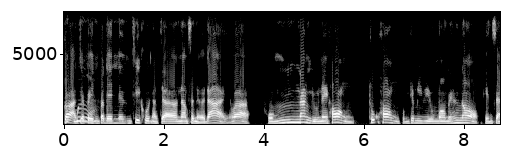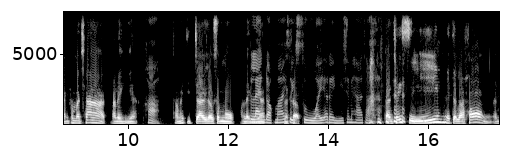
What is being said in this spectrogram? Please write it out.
ก็อาจจะเป็นประเด็นหนึ่งที่คุณอาจจะนำเสนอได้ว่า ผมนั่งอยู่ในห้องทุกห้อง ผมจะมีวิวมองไปข้างนอก เห็นแสงธรรมชาติอะไรอย่างเงี้ยค่ะ ทำให้จิตใจเราสงบอะไรเงี้ยแปลงดอกไม้สวยๆอะไรอย่างนี้ใช่ไหมคะอาจารย์การใช้สีในแต่ละห้องอะไร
